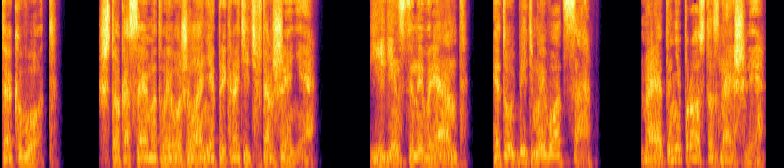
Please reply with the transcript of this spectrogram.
«Так вот, что касаемо твоего желания прекратить вторжение. Единственный вариант — это убить моего отца. А это не просто, знаешь ли.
